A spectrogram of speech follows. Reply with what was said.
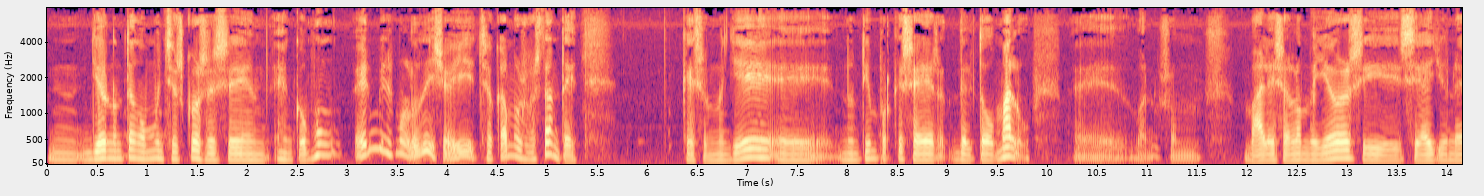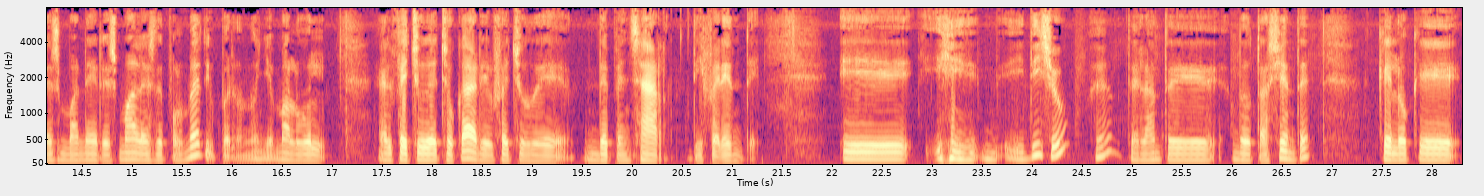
mm, yo no tengo muchas cosas en, en común, él mismo lo dicho y chocamos bastante. Que eso no, eh, no tiene por qué ser del todo malo. Eh, bueno, son males a lo mejor si, si hay unas maneras males de por medio pero no es malo el, el fecho de chocar y el fecho de, de pensar diferente y, dicho ¿eh? delante de otra gente que lo que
